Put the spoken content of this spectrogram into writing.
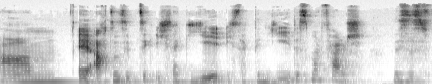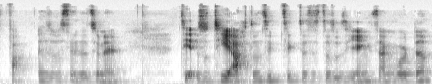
ähm, äh, 78, ich sag, je, ich sag den jedes Mal falsch. Das ist also sensationell. Also T78, das ist das, was ich eigentlich sagen wollte.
